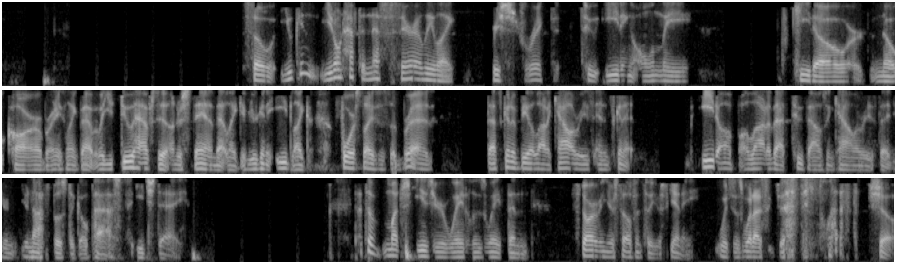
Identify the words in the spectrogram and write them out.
So you can you don't have to necessarily like restrict to eating only keto or no carb or anything like that. But you do have to understand that like if you're going to eat like four slices of bread, that's going to be a lot of calories and it's going to eat up a lot of that 2000 calories that you're you're not supposed to go past each day. That's a much easier way to lose weight than starving yourself until you're skinny, which is what I suggested in the last show.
